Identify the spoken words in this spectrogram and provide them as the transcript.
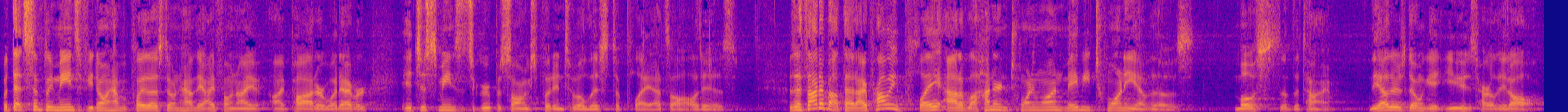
What that simply means, if you don't have a playlist, don't have the iPhone, iPod, or whatever, it just means it's a group of songs put into a list to play. That's all it is. As I thought about that, I probably play out of 121, maybe 20 of those most of the time. The others don't get used hardly at all.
